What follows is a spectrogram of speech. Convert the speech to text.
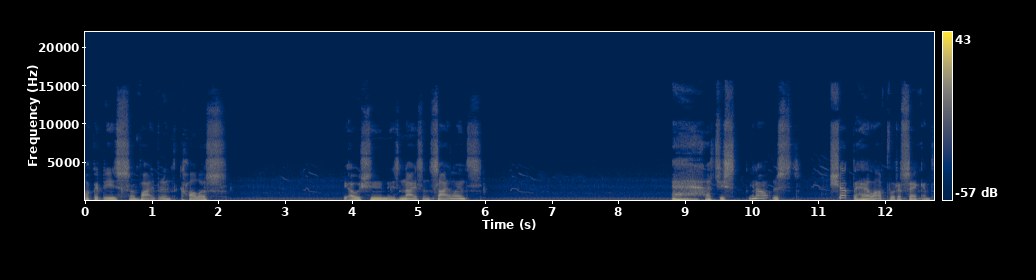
Look at these vibrant colors. The ocean is nice and silent Let's just, you know, just shut the hell up for a second.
